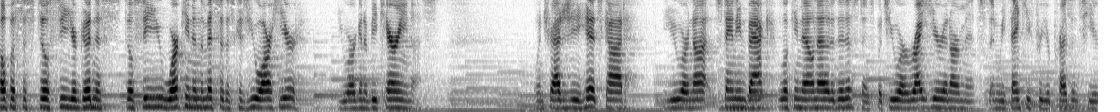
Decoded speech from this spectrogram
Help us to still see your goodness, still see you working in the midst of this because you are here. You are going to be carrying us. When tragedy hits, God, you are not standing back looking down at a distance, but you are right here in our midst. And we thank you for your presence here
